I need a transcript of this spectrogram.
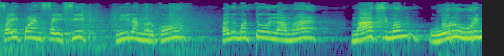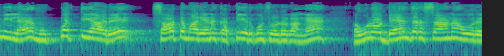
ஃபைவ் பாயிண்ட் ஃபைவ் ஃபீட் நீளம் இருக்கும். அது மட்டும் இல்லாமல் மேக்சிமம் ஒரு உரிமையில் முப்பத்தி ஆறு சாட்டை மாதிரியான கத்தி இருக்கும்னு சொல்லியிருக்காங்க அவ்வளோ டேஞ்சரஸான ஒரு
